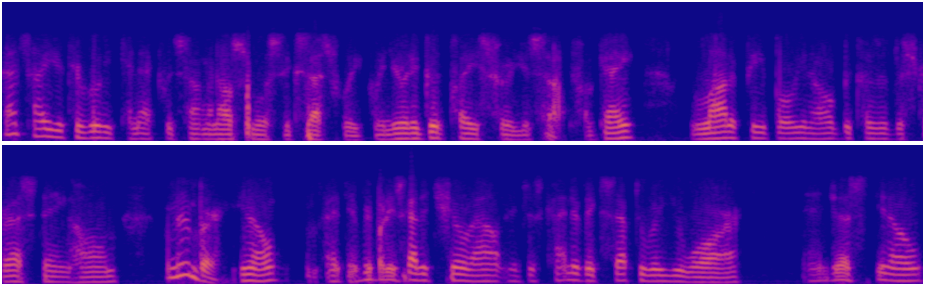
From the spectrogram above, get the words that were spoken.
that's how you can really connect with someone else more successfully when you're in a good place for yourself, okay? A lot of people, you know, because of the stress staying home, remember, you know, everybody's got to chill out and just kind of accept where you are and just, you know,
